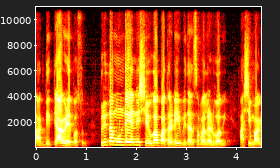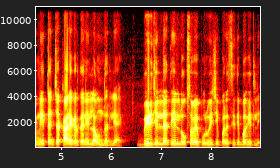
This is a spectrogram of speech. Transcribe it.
अगदी त्यावेळेपासून प्रीतम मुंडे यांनी शेवगाव पाथर्डी विधानसभा लढवावी अशी मागणी त्यांच्या कार्यकर्त्यांनी लावून धरली आहे. बीड जिल्ह्यातील लोकसभेपूर्वीची परिस्थिती बघितली.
